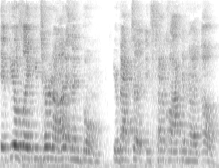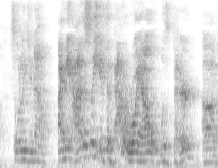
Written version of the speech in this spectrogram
it feels like you turn it on and then boom, you're back to it's ten o'clock and you're like, oh, so what do we do now? I mean, honestly, if the battle royale was better, um,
